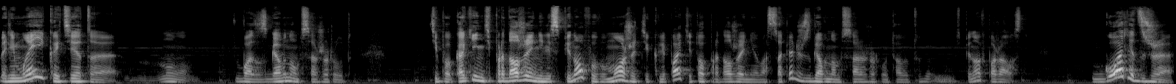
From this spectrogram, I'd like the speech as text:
ремейкать это, ну, вас с говном сожрут. Типа, какие-нибудь продолжения или спин вы можете клепать, и то продолжение вас опять же с говном сожрут, а вот спин пожалуйста. Горец же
